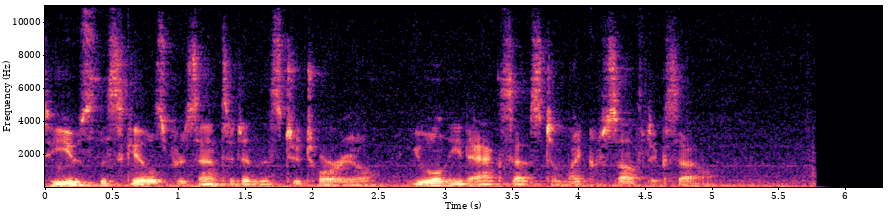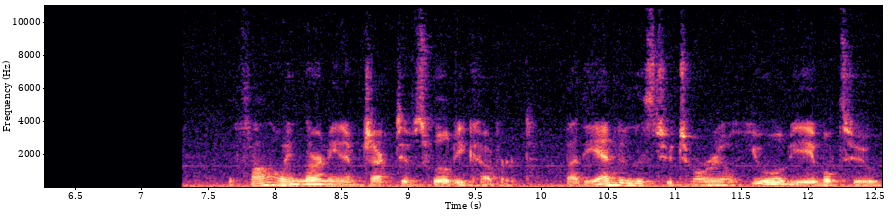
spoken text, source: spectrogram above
To use the skills presented in this tutorial, you will need access to Microsoft Excel. The following learning objectives will be covered. By the end of this tutorial, you will be able to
